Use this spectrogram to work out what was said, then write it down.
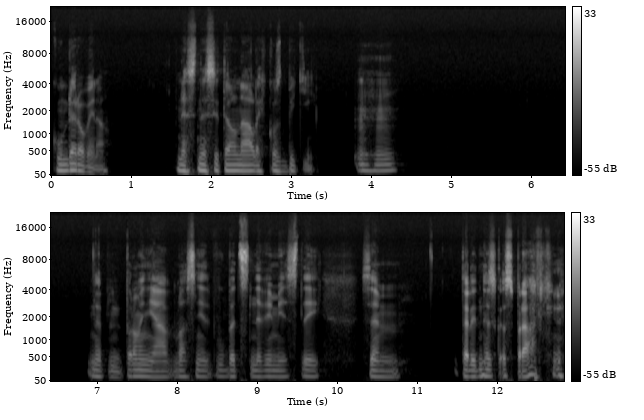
kunderovina. Nesnesitelná lehkost bytí. Mhm. Ne, promiň, já vlastně vůbec nevím, jestli jsem tady dneska správně.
